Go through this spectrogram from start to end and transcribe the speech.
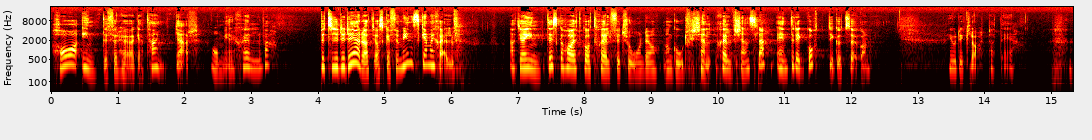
Ha inte för höga tankar om er själva. Betyder det då att jag ska förminska mig själv? Att jag inte ska ha ett gott självförtroende och en god självkänsla? Är inte det gott i Guds ögon? Jo, det är klart att det är.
